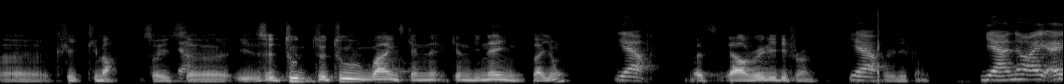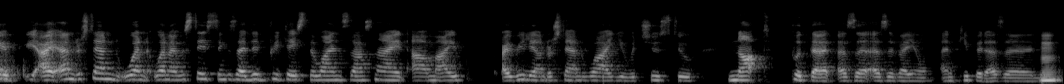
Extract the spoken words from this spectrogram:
Lys climat. So it's yeah. the two the two wines can can be named Vaillons. Yeah but they are really different. Yeah, really different. Yeah, no, I I, I understand when when I was tasting because I did pre-taste the wines last night. Um, I I really understand why you would choose to not put that as a as a Vaillons and keep it as a. Mm.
